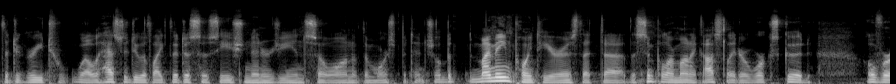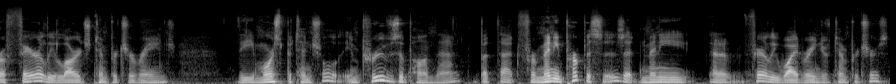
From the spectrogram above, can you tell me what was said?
the degree to well, it has to do with like the dissociation energy and so on of the Morse potential. But my main point here is that uh, the simple harmonic oscillator works good over a fairly large temperature range the Morse potential improves upon that, but that for many purposes, at many at a fairly wide range of temperatures,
